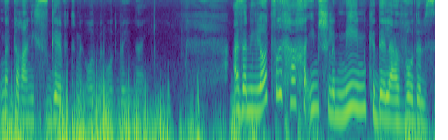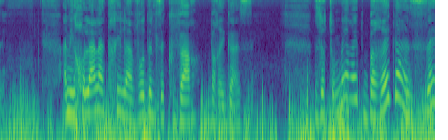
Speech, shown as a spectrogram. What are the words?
מטרה נשגבת מאוד מאוד בעיניי. אז אני לא צריכה חיים שלמים כדי לעבוד על זה. אני יכולה להתחיל לעבוד על זה כבר ברגע הזה. זאת אומרת, ברגע הזה,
